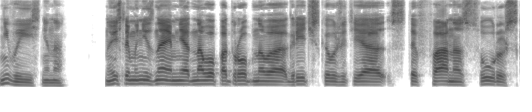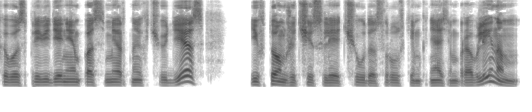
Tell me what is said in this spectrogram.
не выяснено. Но если мы не знаем ни одного подробного греческого жития Стефана Суражского с приведением посмертных чудес, и в том же числе чудо с русским князем Бравлином,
